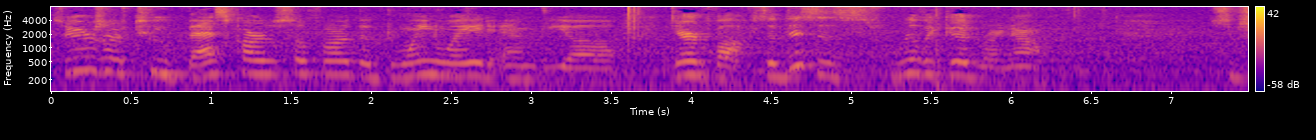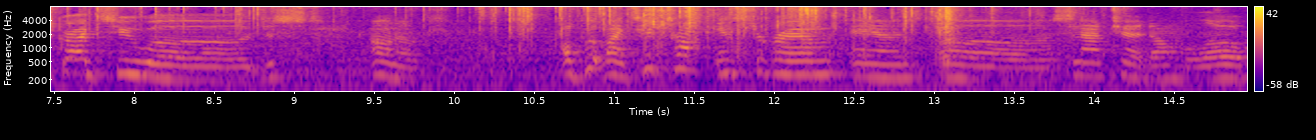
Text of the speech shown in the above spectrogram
So here's our two best cards so far, the Dwyane Wade and the uh, De'Aaron Fox. So this is really good right now. Subscribe to uh, just, I don't know, I'll put my TikTok, Instagram, and uh, Snapchat down below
